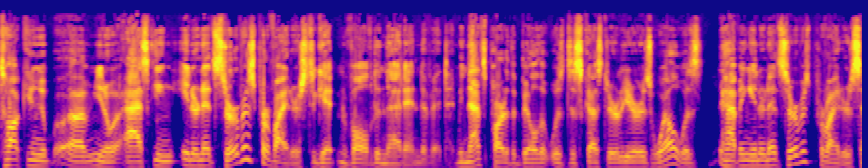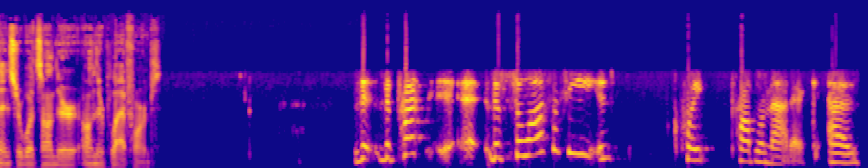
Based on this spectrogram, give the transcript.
talking, um, you know, asking internet service providers to get involved in that end of it. I mean, that's part of the bill that was discussed earlier as well. Was having internet service providers censor what's on their on their platforms. The the uh, the philosophy is quite problematic as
